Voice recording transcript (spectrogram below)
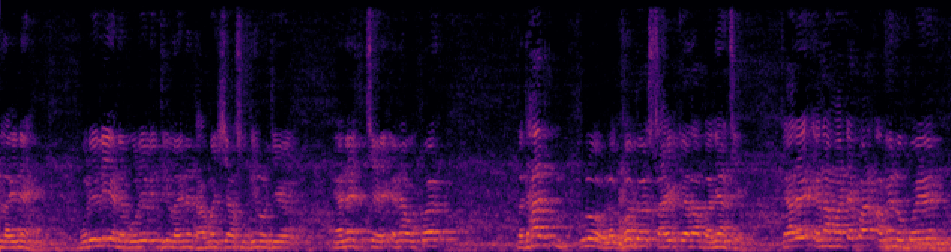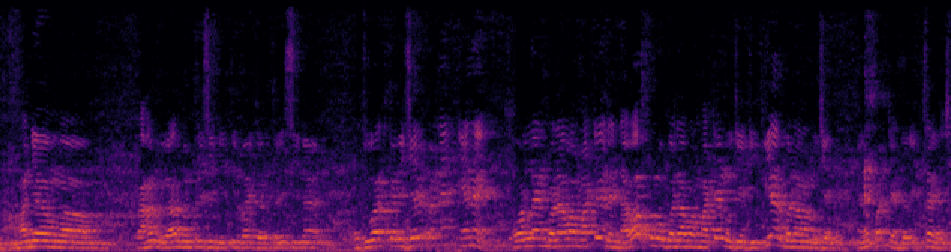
લઈને બોરેલી અને બોરેલીથી લઈને ધામસિયા સુધીનો જે એનએચ છે એના ઉપર બધા જ પુલો લગભગ સાઈડ પહેલાં બન્યા છે. ત્યારે એના માટે પણ અમે લોકોએ માન્ય વાહન વ્યવહાર મંત્રી શ્રી નીતિનભાઈ ગડકરીશ્રીને રજૂઆત કરી છે અને એને ફોરલાઇન બનાવવા માટે અને નવા પુલો બનાવવા માટેનું જે ડીપીઆર બનાવવાનું છે, એનું પણ ટેન્ડરિંગ થયું છે.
